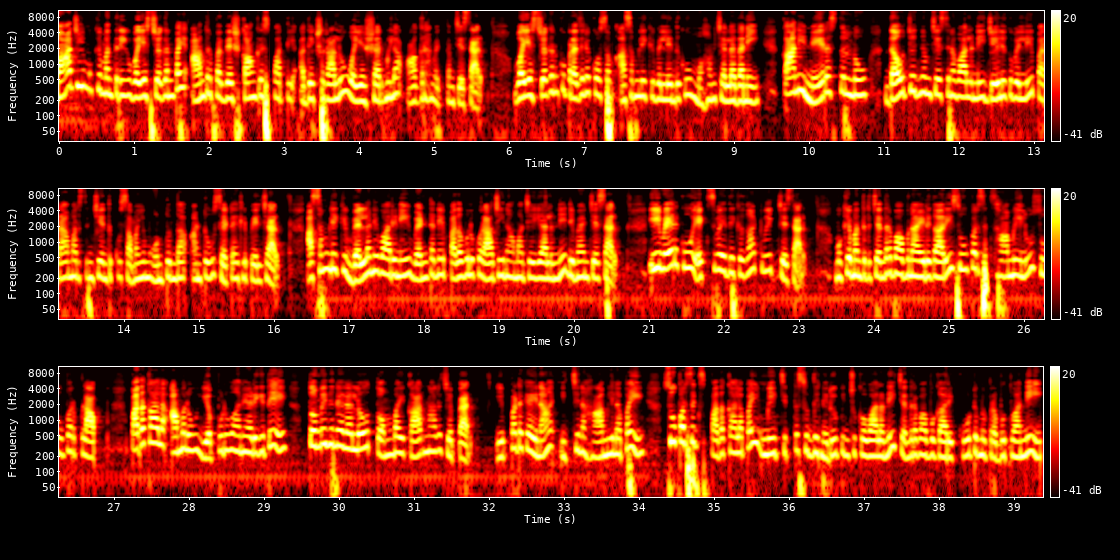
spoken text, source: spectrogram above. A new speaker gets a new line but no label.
మాజీ ముఖ్యమంత్రి వైఎస్ జగన్పై ఆంధ్రప్రదేశ్ కాంగ్రెస్ పార్టీ అధ్యక్షురాలు వైఎస్ షర్మిల ఆగ్రహం వ్యక్తం చేశారు. వైఎస్ జగన్కు ప్రజల కోసం అసెంబ్లీకి వెళ్ళేందుకు మొహం చెల్లదని కానీ నేరస్తులను దౌర్జన్యం చేసిన వాళ్ళని జైలుకు వెళ్ళి పరామర్శించేందుకు సమయం ఉంటుందా అంటూ సెటైర్లు పేల్చారు. అసెంబ్లీకి వెళ్ళని వారిని వెంటనే పదవులకు రాజీనామా చేయాలని డిమాండ్ చేశారు. ఈ మేరకు ఎక్స్ వేదికగా ట్వీట్ చేశారు. ముఖ్యమంత్రి చంద్రబాబు నాయుడు గారి సూపర్ సిక్స్ హామీలు సూపర్ ప్లాప్ పథకాల అమలు ఎప్పుడు అని అడిగితే తొమ్మిది తొమ్మిది నెలల్లో తొంభై కారణాలు చెప్పారు. ఇప్పటికైనా ఇచ్చిన హామీలపై సూపర్ సిక్స్ పథకాలపై మీ చిత్తశుద్ధి నిరూపించుకోవాలని చంద్రబాబు గారి కూటమి ప్రభుత్వాన్ని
